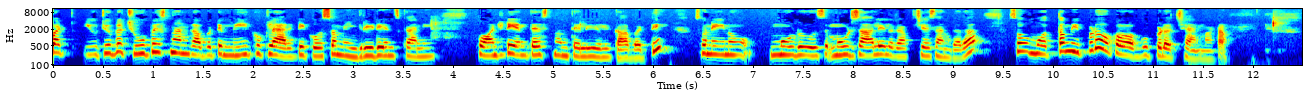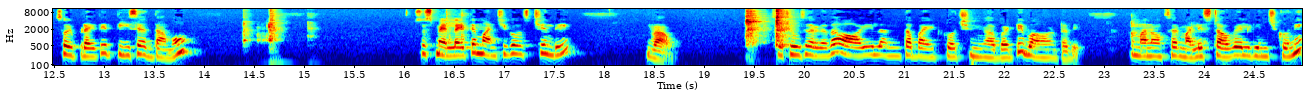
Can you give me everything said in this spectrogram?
బట్ యూట్యూబ్లో చూపిస్తున్నాను కాబట్టి మీకు క్లారిటీ కోసం ఇంగ్రీడియంట్స్ కానీ క్వాంటిటీ ఎంత వేస్తున్నాను తెలియదు కాబట్టి. సో నేను మూడు మూడు సార్లు ఇలా రఫ్ చేశాను కదా. సో మొత్తం ఇప్పుడు ఒక గుప్పుడు వచ్చాయన్నమాట సో ఇప్పుడైతే తీసేద్దాము. సో స్మెల్ అయితే మంచిగా వచ్చింది. వావ్. చూసారు కదా ఆయిల్ అంతా బయటకు వచ్చింది కాబట్టి బాగుంటుంది. మనం ఒకసారి మళ్ళీ స్టవ్ వెలిగించుకొని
